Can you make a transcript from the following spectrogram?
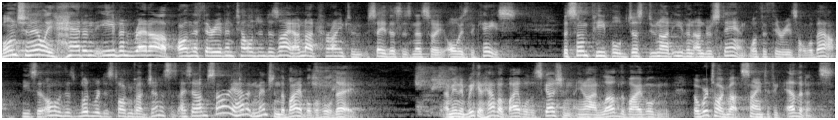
Boncinelli hadn't even read up on the theory of intelligent design. I'm not trying to say this is necessarily always the case, but some people just do not even understand what the theory is all about. He said, Oh, this Woodward is talking about Genesis. I said, I'm sorry, I haven't mentioned the Bible the whole day. I mean, we could have a Bible discussion. You know, I love the Bible, but we're talking about scientific evidence.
